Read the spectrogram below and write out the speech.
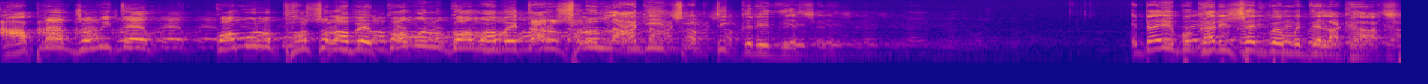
আপনার জমিতে কমন ফসল হবে, কমন গম হবে, তার রসুল্লাহ আগেই সব ঠিক করে দিয়েছে এটাই বুখারি শরীফের মধ্যে লেখা আছে।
